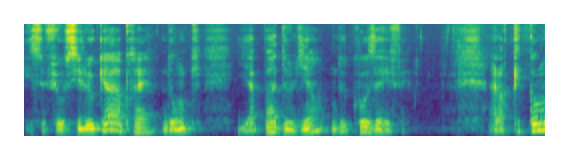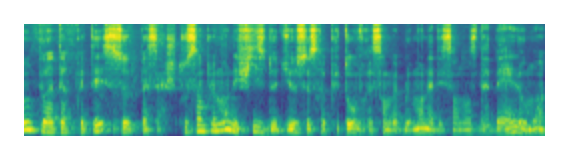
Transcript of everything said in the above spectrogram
et ce fait aussi le cas après. Donc, il n'y a pas de lien de cause à effet. Alors, comment on peut interpréter ce passage? Tout simplement, les fils de Dieu, ce serait plutôt vraisemblablement la descendance d'Abel, au moins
